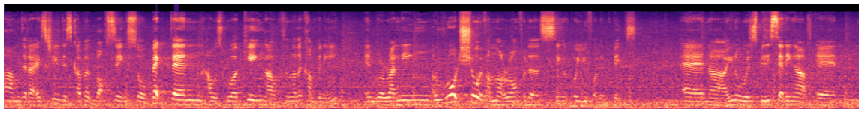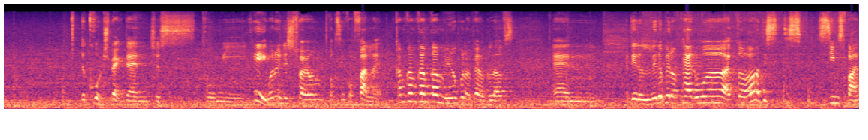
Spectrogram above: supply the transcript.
um, that I actually discovered boxing. So back then I was working uh, with another company and we are running a road show, if I'm not wrong, for the Singapore Youth Olympics. And uh, you know, we're just busy setting up and the coach back then just told me, hey, why don't you just try on boxing for fun? Like, come, come, come, come, you know, put on a pair of gloves. And I did a little bit of pad work. I thought, oh, this, this seems fun.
